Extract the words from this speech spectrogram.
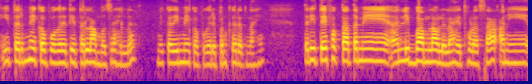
इतर मेकअप वगैरे ते तर लांबच राहिलं. मी कधी मेकअप वगैरे पण करत नाही. तरी ते फक्त आता मी लिप बाम लावलेला आहे थोडासा आणि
